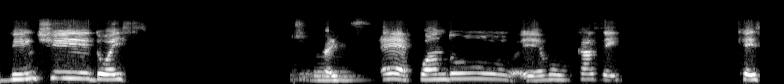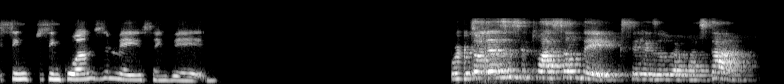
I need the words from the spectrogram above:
22. 22. É, quando eu casei. Fiquei cinco, cinco anos e meio sem ver ele. Por toda essa situação dele, que você resolveu afastar?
